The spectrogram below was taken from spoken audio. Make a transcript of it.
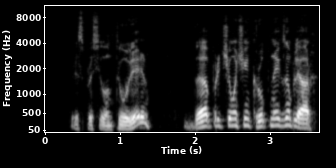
— переспросил он. — Ты уверен? — Да, причем очень крупный экземпляр.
